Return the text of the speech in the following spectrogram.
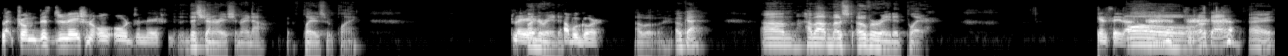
Like from this generation or or generation this generation right now, players who are playing player underrated. Abouelghar. Oh, okay. Um, how about most overrated player? Can say that. Oh, okay. All right.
